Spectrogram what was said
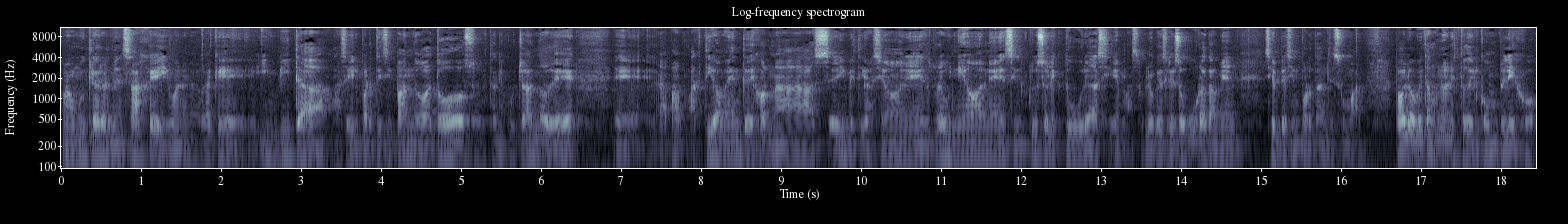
Bueno, muy claro el mensaje y bueno, la verdad que invita a seguir participando a todos, están escuchando, de eh, activamente de jornadas, eh, investigaciones, reuniones, incluso lecturas y demás. Lo que se les ocurra también siempre es importante sumar. Pablo, metámonos en esto del complejo.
